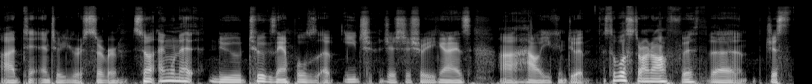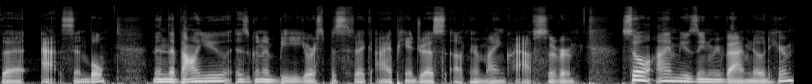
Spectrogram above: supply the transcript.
uh, to enter your server. So I'm going to do two examples of each just to show you guys uh, how you can do it. So we'll start off with the, just the at symbol. Then the value is going to be your specific IP address of your Minecraft server. So I'm using Revive Node here.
